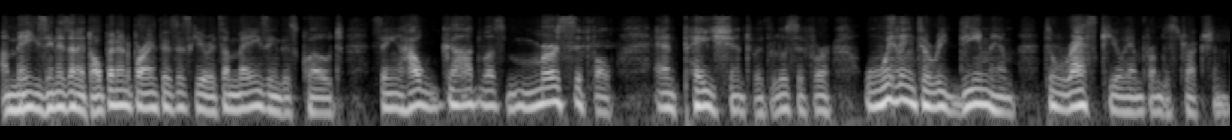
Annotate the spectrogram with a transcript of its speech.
Amazing, isn't it? Open in parenthesis here. It's amazing, this quote, saying how God was merciful and patient with Lucifer, willing to redeem him, to rescue him from destruction.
